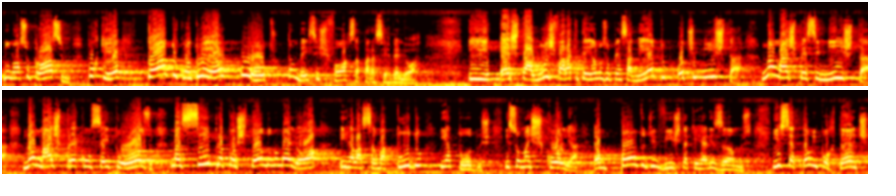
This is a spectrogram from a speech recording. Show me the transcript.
do nosso próximo, porque tanto quanto eu, o outro também se esforça para ser melhor. E esta luz fará que tenhamos um pensamento otimista, não mais pessimista, não mais preconceituoso, mas sempre apostando no melhor em relação a tudo e a todos. Isso é uma escolha, é um ponto de vista que realizamos. Isso é tão importante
